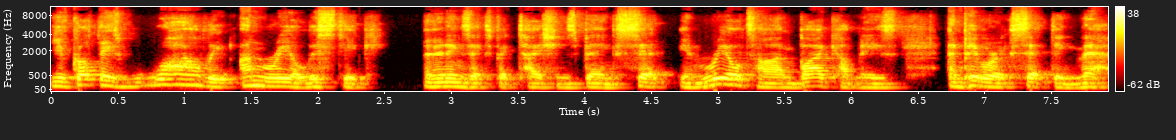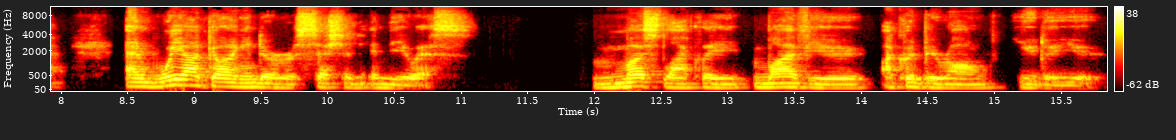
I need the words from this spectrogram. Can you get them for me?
you've got these wildly unrealistic earnings expectations being set in real time by companies and people are accepting that. And we are going into a recession in the US. Most likely, my view, I could be wrong, you do you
